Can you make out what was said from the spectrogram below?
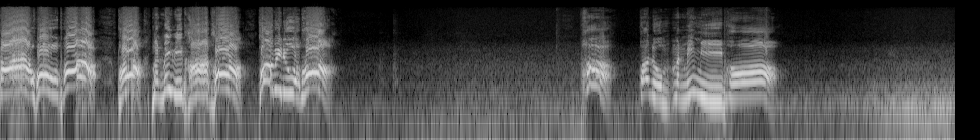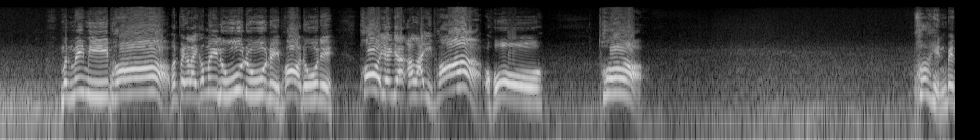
พาโอ้โหพ่อพ่อมันไม่มีพาพ่อ พ่อไม่ดูอะพ่อ พ่อ พ่อดูมันไม่มีพ่อ มันไม่มีพ่อ มันเป็นอะไรก็ไม่รู้ดูนี่พ่อดูนี่ พ่อยังจะอะไรอีกพ่อ โอ้โห พ่อ พ่อเห็นเป็น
